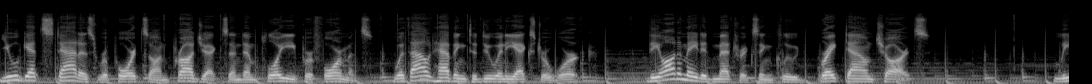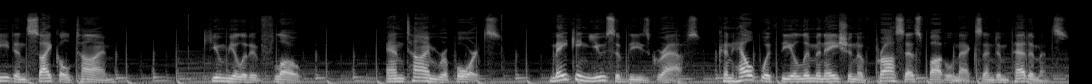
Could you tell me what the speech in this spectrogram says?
you'll get status reports on projects and employee performance without having to do any extra work. The automated metrics include breakdown charts, lead and cycle time, cumulative flow, and time reports. Making use of these graphs can help with the elimination of process bottlenecks and impediments.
